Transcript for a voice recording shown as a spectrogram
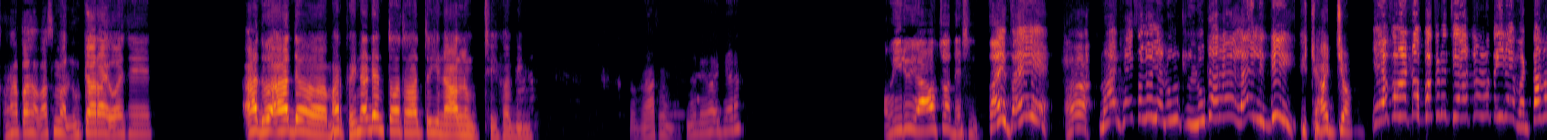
ઘણા પાછા વાસમાં લૂંટારાય હોય છે. આજ આજ માર ભાઈને અડે ને તો તો આજ તો એ નાલું છે રાખો ને લેવા જરા. હવે ઈ આવતો દેશે ભાઈ ભાઈ હા માર સાયકલ ઓલા લૂંટ લૂંટારા લઈ લીધી ઈ જાજો એક આટો પકડે તે આટો તો ઈને વટ્ટાનો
